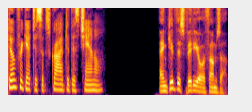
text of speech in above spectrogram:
Don't forget to subscribe to this channel. And give this video a thumbs up.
